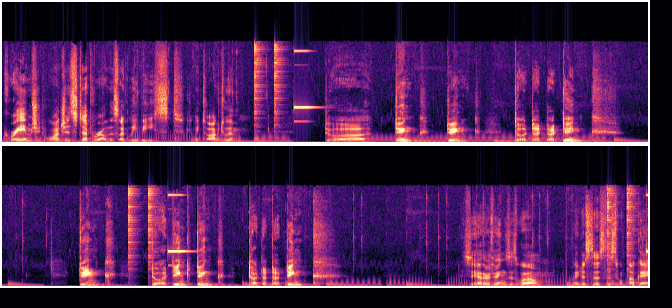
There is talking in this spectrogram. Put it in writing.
Graham should watch his step around this ugly beast. Can we talk to him? Duh. Dink, dink, da da da dink. Dink, da dink dink, da da da dink. You see other things as well? Oh, I just says this one. Okay.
